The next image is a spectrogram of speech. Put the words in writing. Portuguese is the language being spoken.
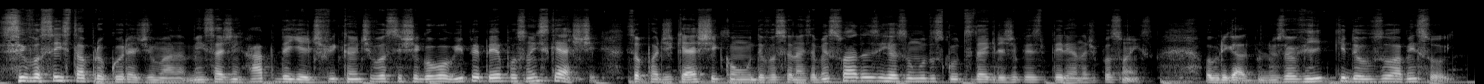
Se você está à procura de uma mensagem rápida e edificante, você chegou ao IPP Poções Cast, seu podcast com devocionais abençoadas e resumo dos cultos da Igreja Presbiteriana de Poções. Obrigado por nos ouvir, que Deus o abençoe.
